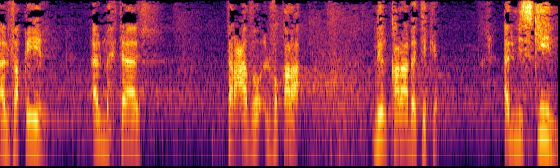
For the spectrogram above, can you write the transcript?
الفقير المحتاج ترعى الفقراء من قرابتك. المسكين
